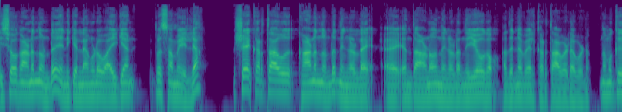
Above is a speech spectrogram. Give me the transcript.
ഈശോ കാണുന്നുണ്ട്. എനിക്കെല്ലാം കൂടെ വായിക്കാൻ ഇപ്പോൾ സമയമില്ല. പക്ഷേ കർത്താവ് കാണുന്നുണ്ട് നിങ്ങളുടെ എന്താണോ നിങ്ങളുടെ നിയോഗം അതിന്റെ മേൽ കർത്താവ് ഇടപെടും. നമുക്ക്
